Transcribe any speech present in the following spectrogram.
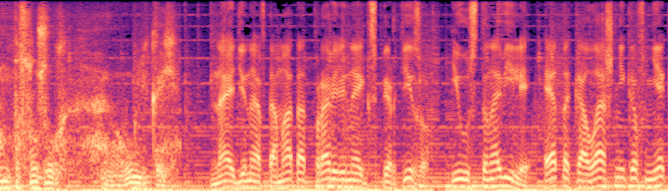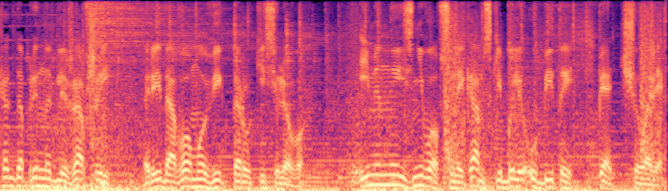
он послужил уликой. Найденный автомат отправили на экспертизу и установили – это Калашников, некогда принадлежавший рядовому Виктору Киселеву. Именно из него в Соликамске были убиты пять человек.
